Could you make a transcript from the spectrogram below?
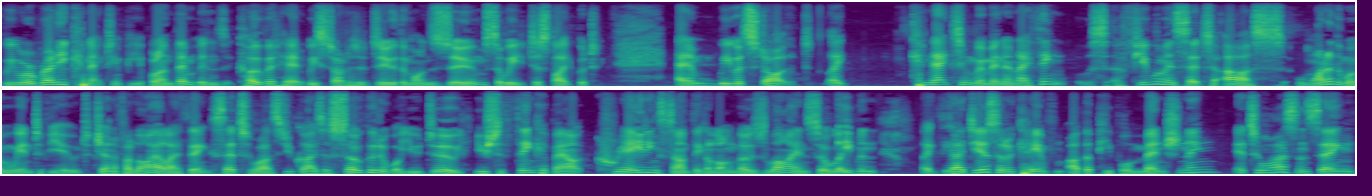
we were already connecting people, and then when COVID hit, we started to do them on Zoom. So we just like would, and we would start like connecting women. And I think a few women said to us, one of the women we interviewed, Jennifer Lyle, I think, said to us, You guys are so good at what you do. You should think about creating something along those lines. So even like the idea sort of came from other people mentioning it to us and saying,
